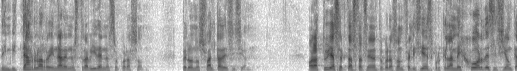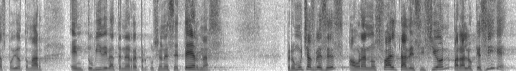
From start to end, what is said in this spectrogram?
invitarlo a reinar en nuestra vida, en nuestro corazón. Pero nos falta decisión. Ahora tú ya aceptaste al Señor en tu corazón, felicidades porque es la mejor decisión que has podido tomar en tu vida y va a tener repercusiones eternas. Pero muchas veces ahora nos falta decisión para lo que sigue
